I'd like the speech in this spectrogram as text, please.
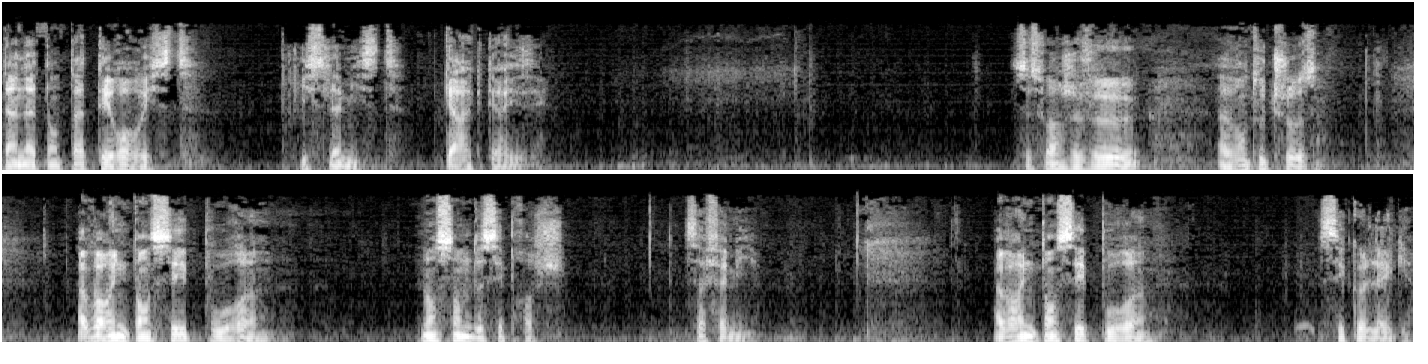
d'un attentat terroriste islamiste caractérisé. Ce soir, je veux, avant toute chose, avoir une pensée pour euh, l'ensemble de ses proches, sa famille. Avoir une pensée pour euh, ses collègues,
